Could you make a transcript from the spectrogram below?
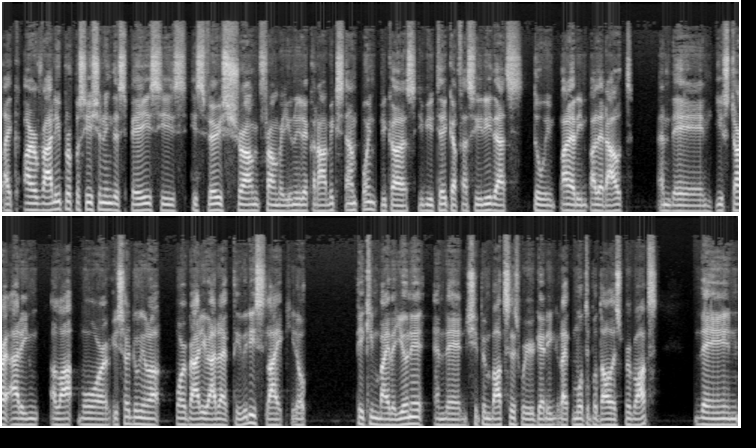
like our value proposition in the space is is very strong from a unit economic standpoint because if you take a facility that's doing pallet in pallet out and then you start adding a lot more you start doing a lot more value added activities like you know picking by the unit and then shipping boxes where you're getting like multiple dollars per box then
